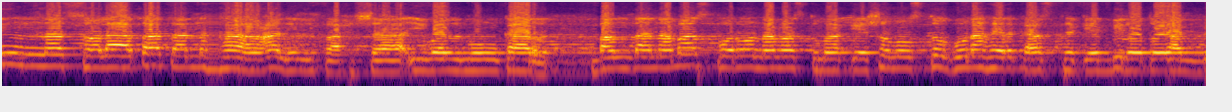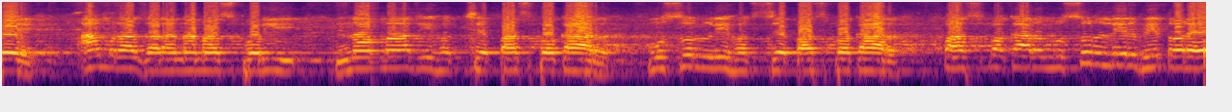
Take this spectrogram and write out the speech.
ইন্না সলাতা তানহা আনিল ফাহশাই ওয়াল মুনকার। বান্দা নামাজ পড়ো, নামাজ তোমাকে সমস্ত গুনাহের কাছ থেকে বিরত রাখবে। আমরা যারা নামাজ পড়ি, নামাজই হচ্ছে পাঁচ প্রকার, মুসল্লি হচ্ছে পাঁচ প্রকার। পাঁচ প্রকার মুসল্লির ভিতরে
